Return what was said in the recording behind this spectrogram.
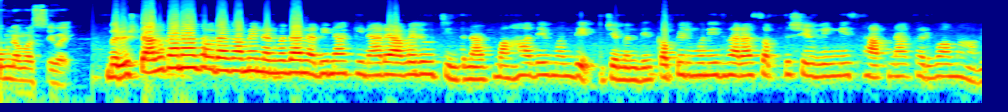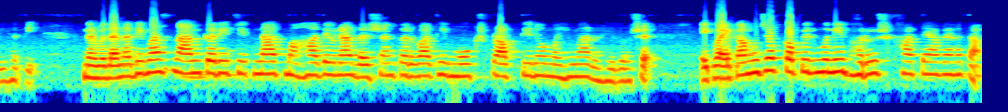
ઓમ નમઃ શિવાય. ભરૂચ તાલુકાના તવરા ગામે નર્મદા નદીના કિનારે આવેલું ચિંતનાથ મહાદેવ મંદિર, જે મંદિર કપિલ મુનિ દ્વારા સપ્ત શિવલિંગની સ્થાપના કરવામાં આવી હતી. નર્મદા નદીમાં સ્નાન કરી ચિતનાથ મહાદેવના દર્શન કરવાથી મોક્ષ પ્રાપ્તિનો મહિમા રહેલો છે. એક વાયકા મુજબ કપિલ મુનિ ભરૂચ ખાતે આવ્યા હતા,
